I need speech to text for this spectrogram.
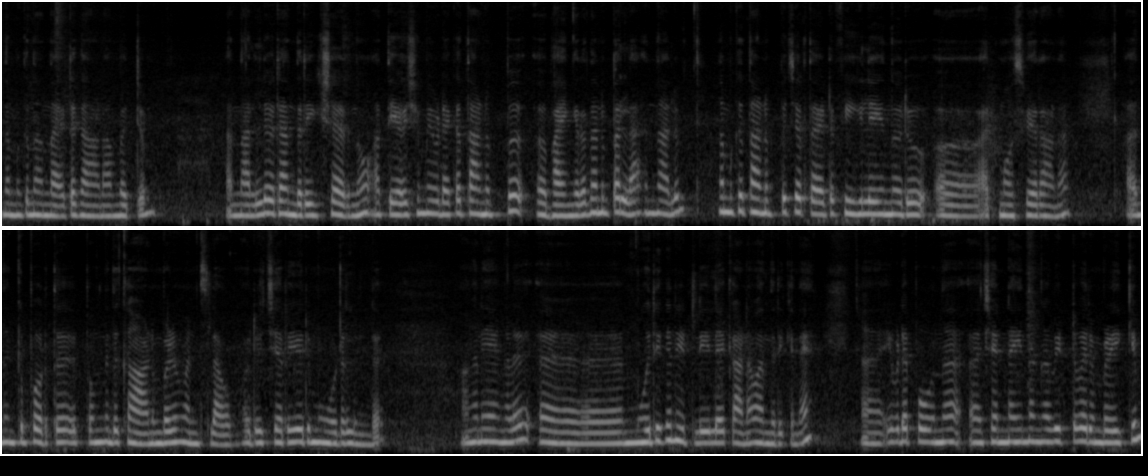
നമുക്ക് നന്നായിട്ട് കാണാൻ പറ്റും. നല്ലൊരു അന്തരീക്ഷമായിരുന്നു. അത്യാവശ്യം ഇവിടെയൊക്കെ തണുപ്പ് ഭയങ്കര തണുപ്പല്ല. എന്നാലും നമുക്ക് തണുപ്പ് ചെറുതായിട്ട് ഫീൽ ചെയ്യുന്നൊരു അറ്റ്മോസ്ഫിയറാണ് അത് നിങ്ങൾക്ക് പുറത്ത് ഇപ്പം ഇത് കാണുമ്പോഴും മനസ്സിലാവും. ഒരു ചെറിയൊരു മൂടലുണ്ട്. അങ്ങനെ ഞങ്ങൾ മുരുകൻ ഇഡ്ഡലിയിലേക്കാണ് വന്നിരിക്കുന്നത് ഇവിടെ പോകുന്ന ചെന്നൈയിൽ നിന്ന് അങ്ങ് വിട്ട് വരുമ്പോഴേക്കും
